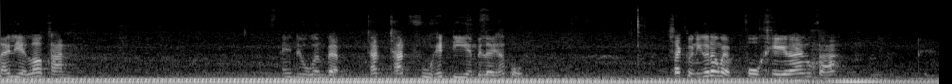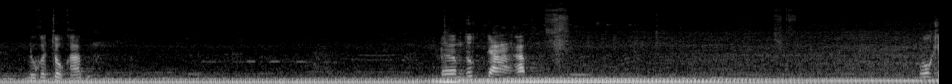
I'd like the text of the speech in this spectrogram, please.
รายละเอียดรอบคัน ดูกันแบบชัด Full HD กันไปเลยครับผม ชัดกว่านี้ก็ต้องแบบ 4K แล้วนะลูกค้า ดูกระจกครับเติมทุกอย่างครับ โอเค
